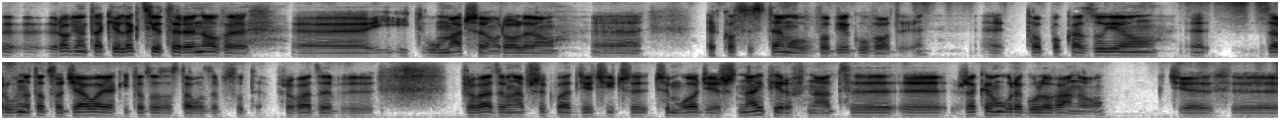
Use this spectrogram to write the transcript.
y, robię takie lekcje terenowe y, i, tłumaczę rolę y, ekosystemów w obiegu wody, y, to pokazuję y, zarówno to, co działa, jak i to, co zostało zepsute. Prowadzę, y, prowadzę na przykład dzieci czy, czy młodzież najpierw nad y, y, rzekę uregulowaną, gdzie y,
